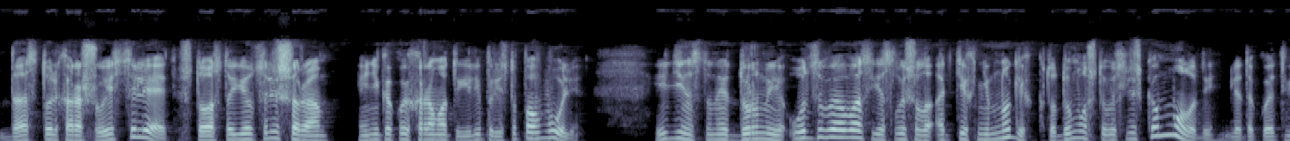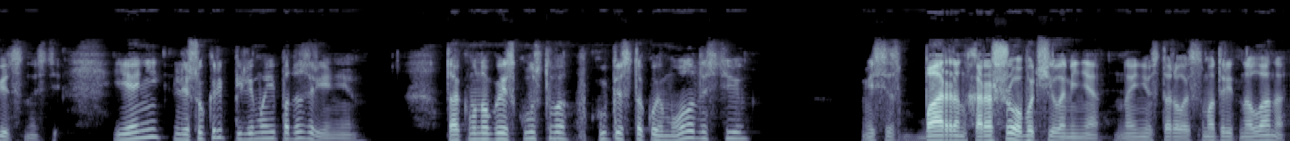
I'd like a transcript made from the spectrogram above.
Да, столь хорошо исцеляет, что остается лишь шрам и никакой хромоты или приступов боли. Единственные дурные отзывы о вас я слышала от тех немногих, кто думал, что вы слишком молоды для такой ответственности, и они лишь укрепили мои подозрения. Так много искусства в купе с такой молодостью. Миссис Баррон хорошо обучила меня. Найнив старалась смотреть на Лана,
